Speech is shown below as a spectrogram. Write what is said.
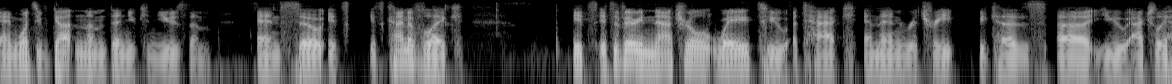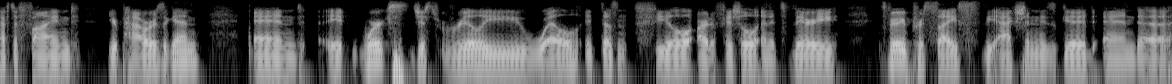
and once you've gotten them, then you can use them, and so it's it's kind of like it's it's a very natural way to attack and then retreat because uh, you actually have to find your powers again, and it works just really well. It doesn't feel artificial, and it's very it's very precise. The action is good and uh,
